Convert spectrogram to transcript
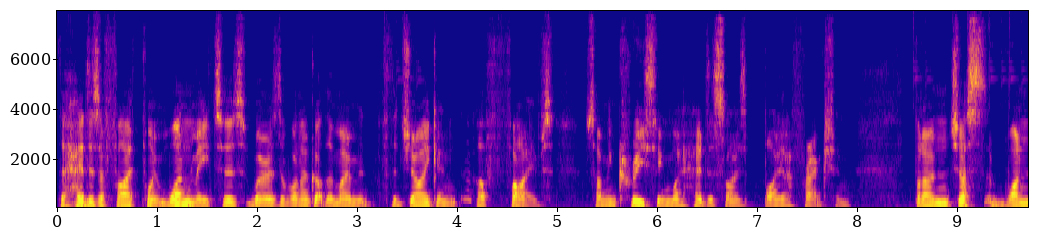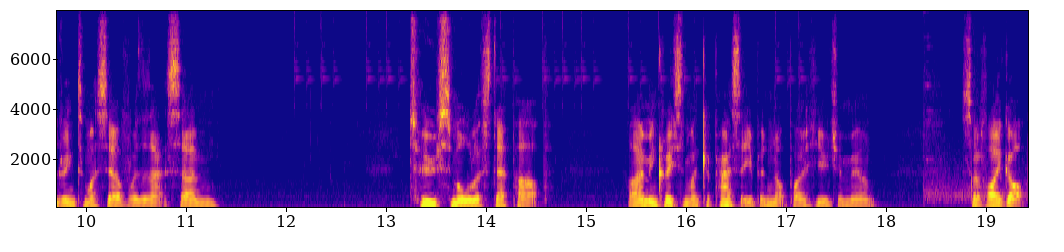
The headers are 5.1 meters, whereas the one I've got at the moment for the Gigant are fives. So I'm increasing my header size by a fraction. But I'm just wondering to myself whether that's um, too small a step up. I'm increasing my capacity, but not by a huge amount. So if I got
